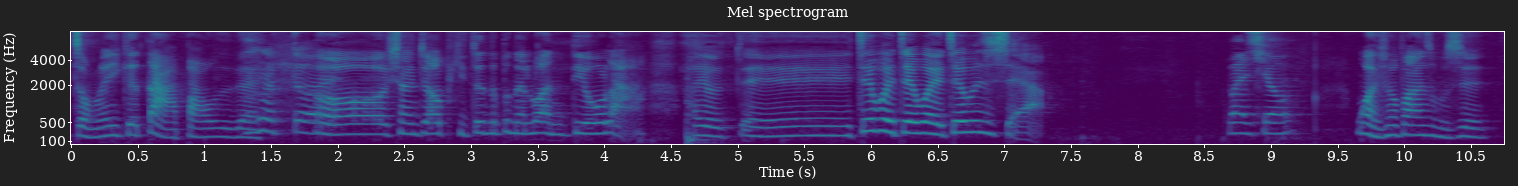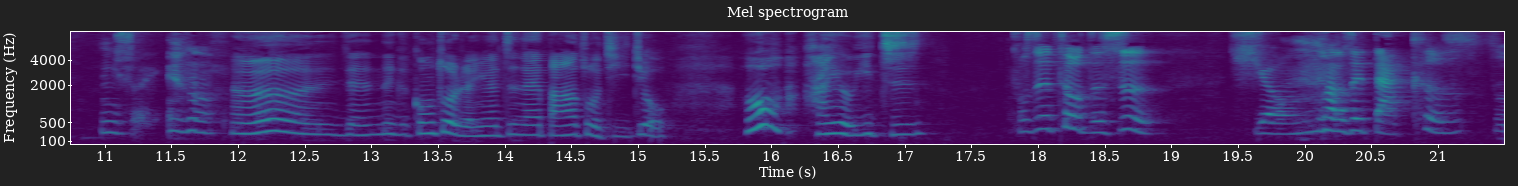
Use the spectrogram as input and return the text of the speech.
肿了一个大包，对不对？对。哦，香蕉皮真的不能乱丢啦。还有，诶，这位，这位，这位是谁啊？晚修。晚修发生什么事？溺水。嗯，人那个工作人员正在帮他做急救。哦，还有一只。不是兔子，是熊，猫在打瞌睡。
